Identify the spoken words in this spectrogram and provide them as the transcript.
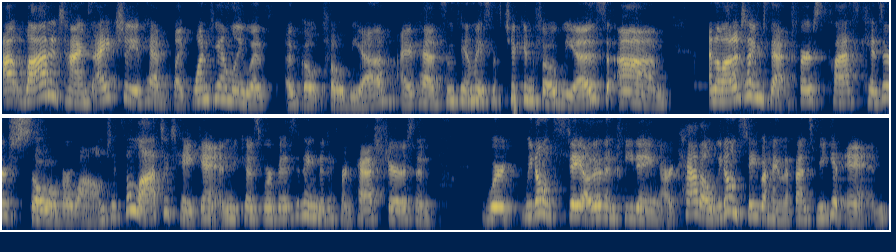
a lot of times i actually have had like one family with a goat phobia. I've had some families with chicken phobias um, and a lot of times that first class kids are so overwhelmed. It's a lot to take in because we're visiting the different pastures and we're we don't stay other than feeding our cattle we don't stay behind the fence we get in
